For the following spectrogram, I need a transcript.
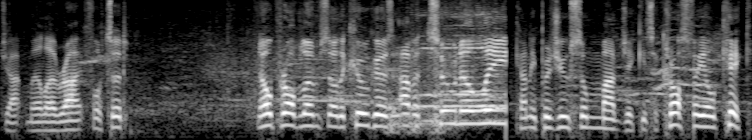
Jack Miller right-footed. No problem, so the Cougars have a 2-0 lead. Can he produce some magic? It's a crossfield kick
